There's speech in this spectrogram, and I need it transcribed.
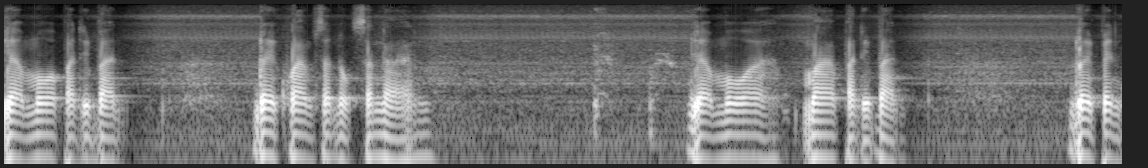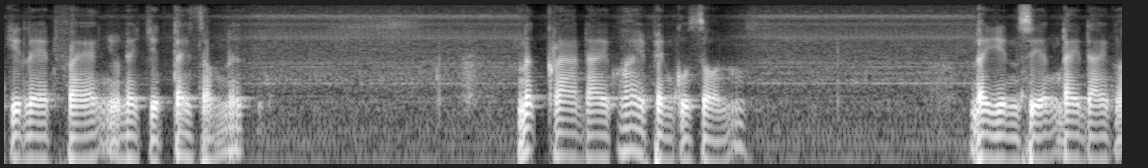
อย่ามัวปฏิบัติด้วยความสนุกสนาน อย่ามัวมาปฏิบัติ โดยเป็นกิเลสแฝงอยู่ในจิตใต้สำนึก นึกคราใดก็ให้เป็นกุศล ได้ยินเสียงใด ๆ ก็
